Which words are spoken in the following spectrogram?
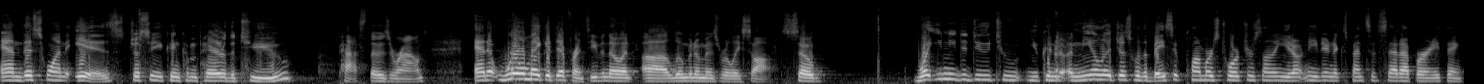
and this one is, just so you can compare the two, pass those around. And it will make a difference, even though uh, aluminum is really soft. So what you need to do to, you can anneal it just with a basic plumber's torch or something. You don't need an expensive setup or anything.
